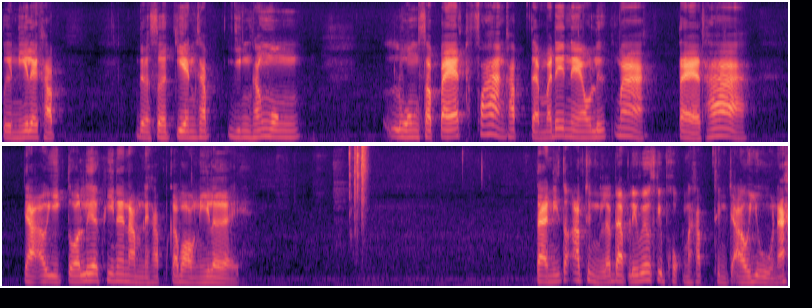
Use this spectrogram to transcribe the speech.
ปืนนี้เลยครับเดอะเซอร์เจียนครับ ยิงทั้งวงวงสเปซฟ้างครับ แต่ไม่ได้แนวลึกมาก แต่ถ้าอยากเอาอีกตัวเลือกพี่แนะนำเลยครับ กระบอกนี้เลย แต่อันนี้ต้องอัพถึงระดับเลเวล16 นะครับ ถึงจะเอาอยู่นะ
